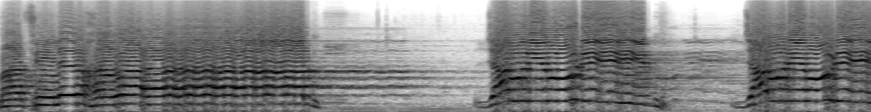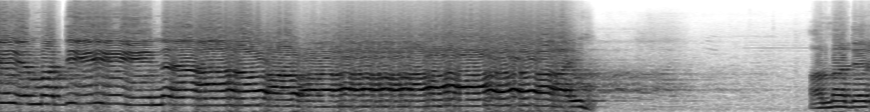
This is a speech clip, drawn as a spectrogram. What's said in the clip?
মাহফিলের হাওয়া যাও রে উড়ে যাও রে উড়ে মদিনা। আমাদের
